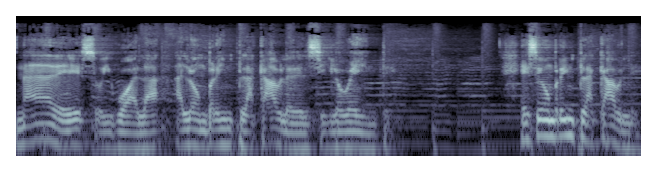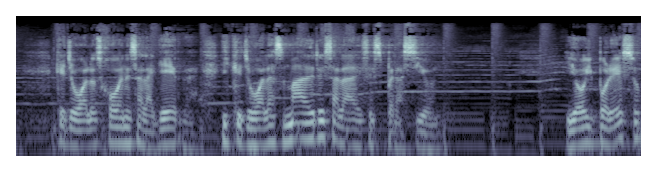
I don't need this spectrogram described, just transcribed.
nada de eso iguala al hombre implacable del siglo XX. Ese hombre implacable que llevó a los jóvenes a la guerra y que llevó a las madres a la desesperación. Y hoy por eso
